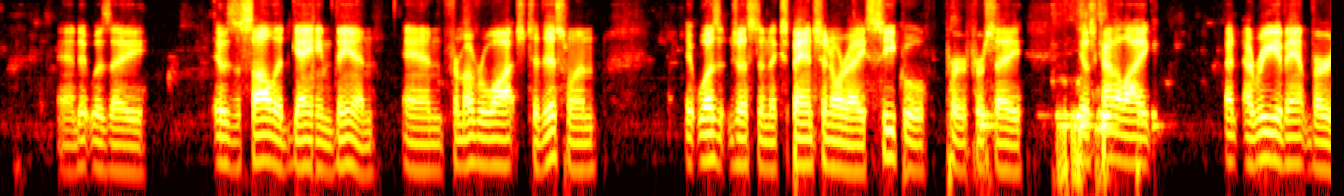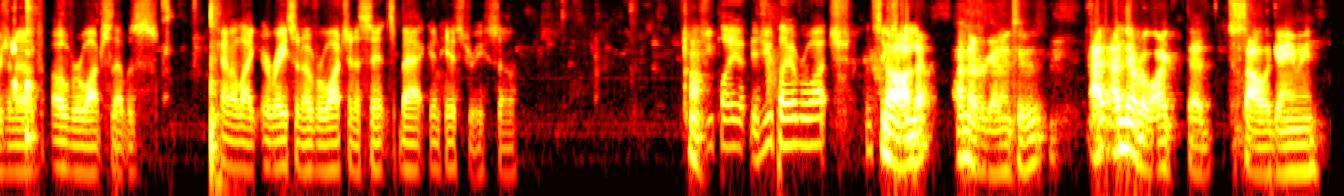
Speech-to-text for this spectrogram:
And it was a it was a solid game then. And from Overwatch to this one, it wasn't just an expansion or a sequel per per se. It was kind of like a, a revamped version of Overwatch that was kind of like erasing Overwatch in a sense back in history. So, Huh. did you play? Did you play Overwatch? In No, I, ne- I never got into it. I, I never liked that style of gaming.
